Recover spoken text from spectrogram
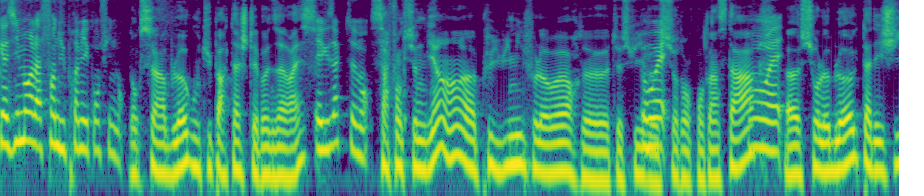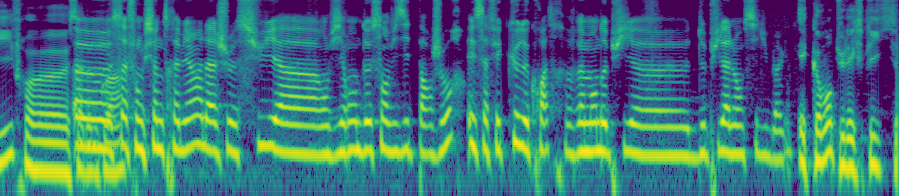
quasiment à la fin du premier confinement. Donc c'est un blog où tu partages tes bonnes adresses. Exactement. Ça fonctionne bien, hein, plus de 8000 followers te, te suivent Ouais. sur ton compte Insta. Ouais. Euh, sur le blog, tu as des chiffres euh, Ça fonctionne très bien. Là, je suis à environ 200 visites par jour et ça fait que de croître vraiment depuis depuis la lancée du blog. Et comment tu l'expliques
